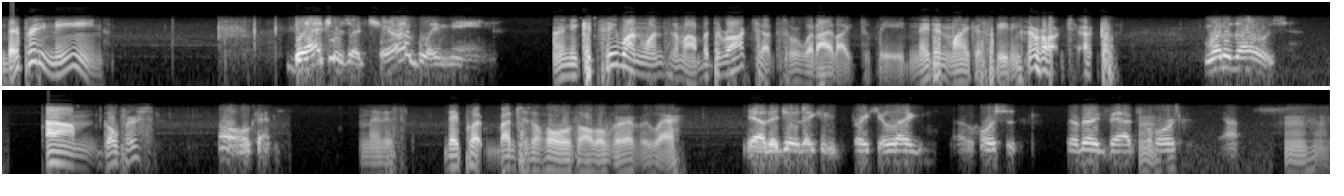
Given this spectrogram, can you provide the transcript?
They're pretty mean. Badgers are terribly mean. And you could see one once in a while, but the rock chucks were what I liked to feed, and they didn't like us feeding the rock chuck. What are those? Um, gophers. Oh, okay. And they just they put bunches of holes all over everywhere. Yeah, they do. They can break your leg. Uh, horses, they're very bad for Mhm. horses. Yeah, Mhm.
